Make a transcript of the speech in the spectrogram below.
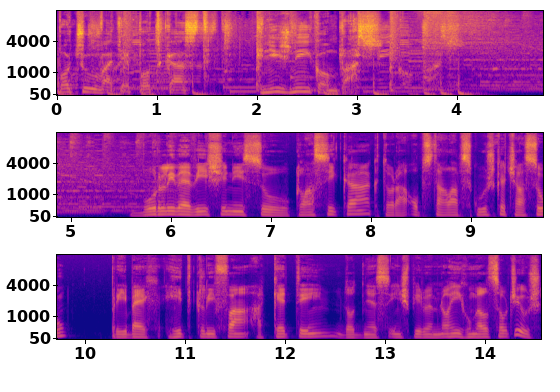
Počúvate podcast Knižný kompas. Burlivé výšiny sú klasika, ktorá obstála v skúške času. Príbeh Heathcliffa a Ketty dodnes inšpiruje mnohých umelcov, či už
